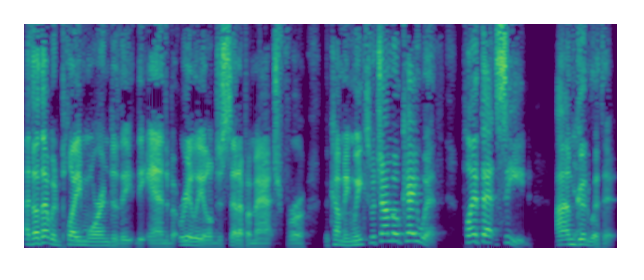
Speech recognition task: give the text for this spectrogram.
I thought that would play more into the, the end, but really it'll just set up a match for the coming weeks, which I'm okay with. Plant that seed. I'm yes. good with it.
